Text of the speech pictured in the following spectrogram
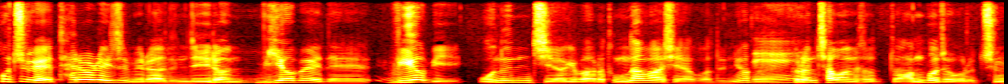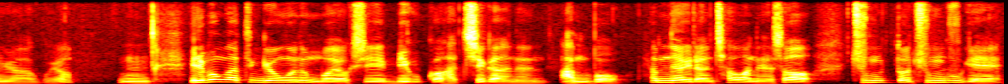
호주의 테러리즘이라든지 이런 음. 위협에 대해 위협이 오는 지역이 바로 동남아시아거든요. 네. 그런 차원에서 또 안보적으로 중요하고요. 음, 일본 같은 경우는 뭐 역시 미국과 같이 가는 안보 협력이라는 차원에서 중, 또 중국의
